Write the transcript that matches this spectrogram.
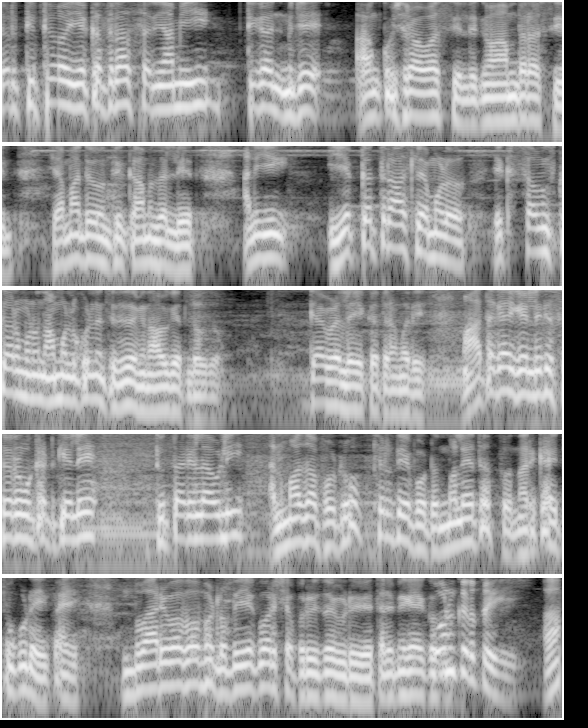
तर तिथं एकत्र असताना आम्ही तिघां म्हणजे अंकुशराव असतील किंवा आमदार असतील ह्या माध्यमातून ते कामं झाले आहेत. आणि एकत्र असल्यामुळं एक संस्कार म्हणून अमोल कोल्ह्यांचं तिथं मी नाव घेतलं होतं. त्यावेळेला एकत्रमध्ये. मग आता काय केले ते सर्व कट केले तुतारी लावली आणि माझा फोटो फिरतोय फोटो मला येतात फोन. अरे काय तू कुठे? काय? बारे बाबा म्हटलं तो एक वर्षापूर्वीचा व्हिडिओ आहे. त्याला मी काय कोण करतं हे? हां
